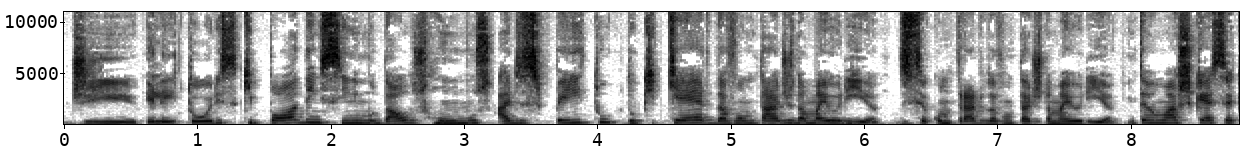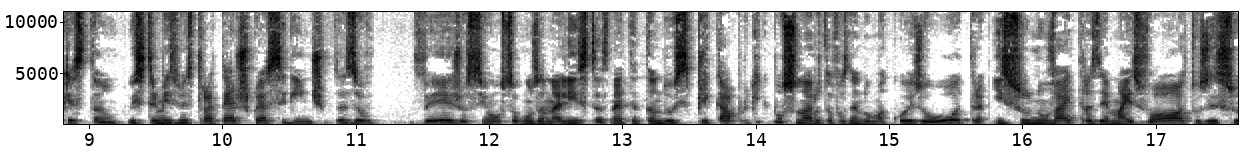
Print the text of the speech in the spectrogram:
de eleitores que podem sim mudar os rumos a despeito do que quer, da vontade da maioria, de ser contrário da vontade da maioria. Então eu acho que essa é a questão. O extremismo estratégico é a seguinte: às vezes eu vejo, assim, ouço alguns analistas, né, tentando explicar por que, que Bolsonaro está fazendo uma coisa ou outra, isso não vai trazer mais votos, isso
